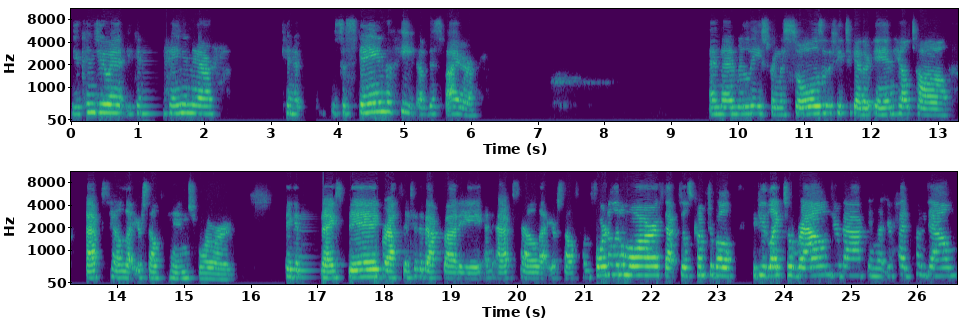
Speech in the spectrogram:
You can do it. You can hang in there. Can sustain the heat of this fire. And then release, bring the soles of the feet together. Inhale tall. Exhale, let yourself hinge forward. Take a nice big breath into the back body and exhale, let yourself come forward a little more if that feels comfortable. If you'd like to round your back and let your head come down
